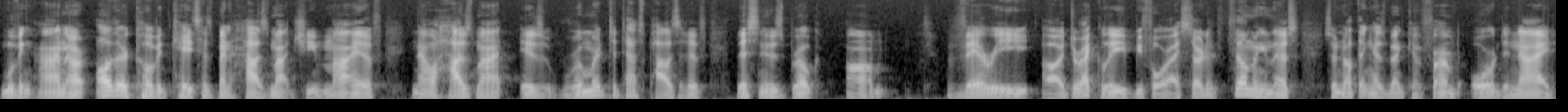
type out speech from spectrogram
moving on, our other COVID case has been Khamzat Chimaev. Now, Khamzat is rumored to test positive. This news broke um, very uh, directly before I started filming this, so nothing has been confirmed or denied.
